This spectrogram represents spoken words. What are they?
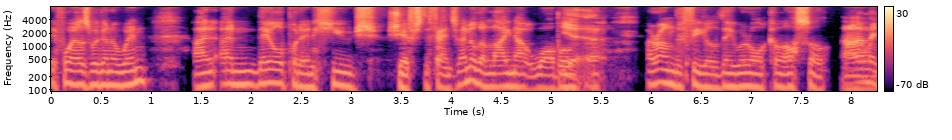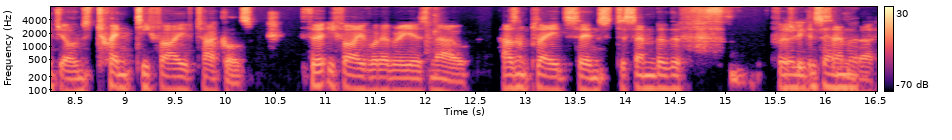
if Wales were going to win, and and they all put in huge shifts defensive. I know the line out wobbled, Yeah. but around the field they were all colossal. Alun Um, Wyn Jones, twenty five tackles, thirty five, whatever he is now, hasn't played since December the f- first Early week of December, December.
